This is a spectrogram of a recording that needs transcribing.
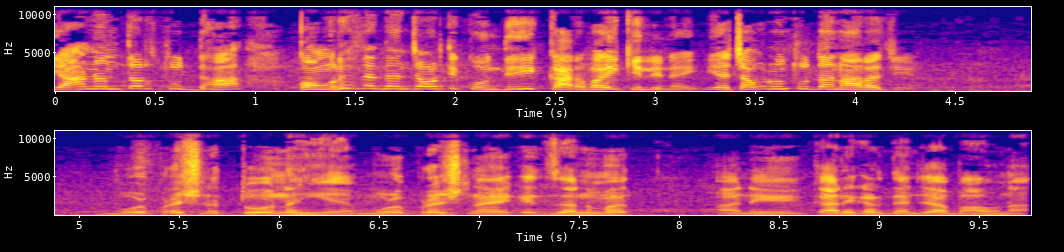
यानंतर सुद्धा काँग्रेसने त्यांच्यावरती कोणतीही कारवाई केली नाही. याच्यावरून सुद्धा नाराजी आहे. मूळ प्रश्न तो नाही आहे मूळ प्रश्न आहे की जनमत आणि कार्यकर्त्यांच्या भावना.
